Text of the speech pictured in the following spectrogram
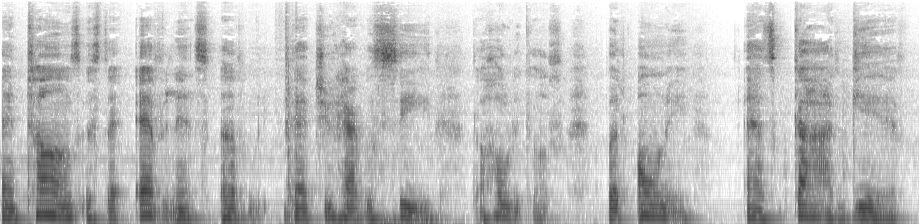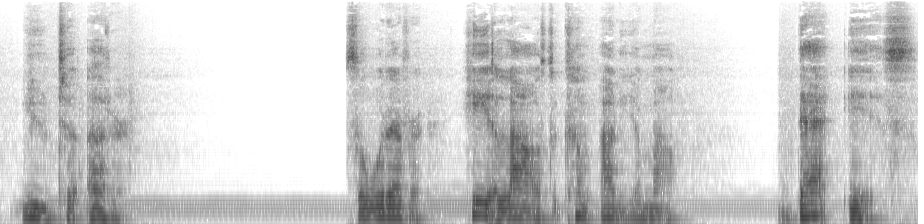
and tongues is the evidence of that you have received the Holy Ghost, but only as God give you to utter. So whatever He allows to come out of your mouth, that is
